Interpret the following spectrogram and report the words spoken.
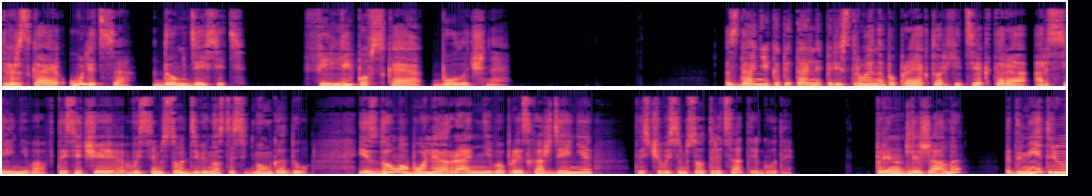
Тверская улица, дом 10. Филипповская булочная. Здание капитально перестроено по проекту архитектора Арсеньева в 1897 году. Из дома более раннего происхождения 1830-е годы. Принадлежало Дмитрию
